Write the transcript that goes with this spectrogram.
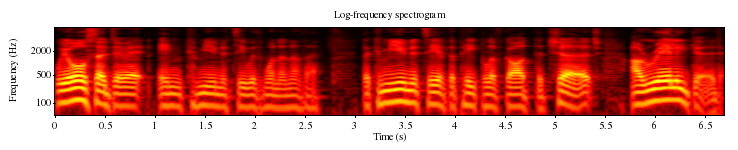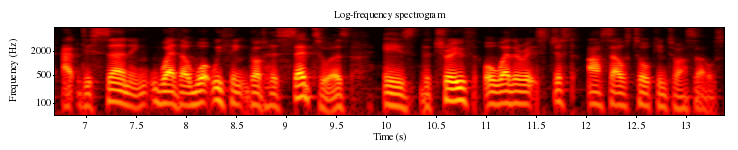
We also do it in community with one another. The community of the people of God, the church, are really good at discerning whether what we think God has said to us is the truth or whether it's just ourselves talking to ourselves.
